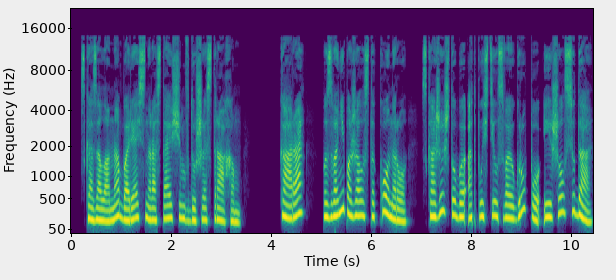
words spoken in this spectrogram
— сказала она, борясь с нарастающим в душе страхом. «Кара, позвони, пожалуйста, Конору, скажи, чтобы отпустил свою группу и шел сюда».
